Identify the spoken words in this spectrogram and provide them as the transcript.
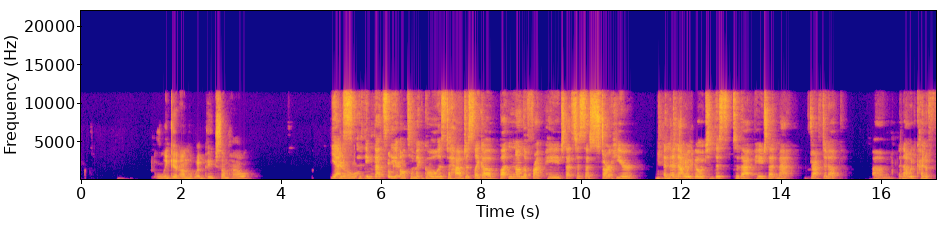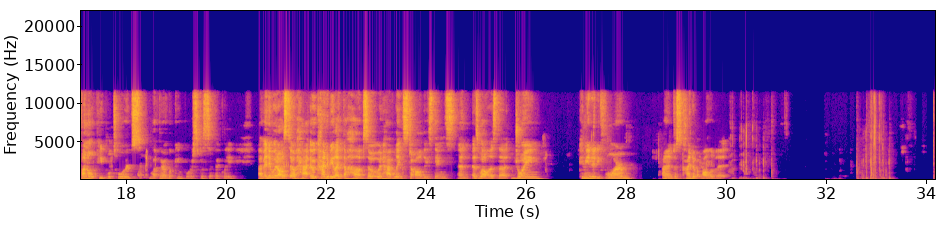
link it on the web page somehow? Yes, know? I think that's the ultimate goal is to have just like a button on the front page that just says start here. And then that would go to this to that page that Matt drafted up. Um, and that would kind of funnel people towards what they're looking for specifically. Um, and it would also have, it would kind of be like the hub. So it would have links to all these things and as well as the join community form and just kind of all of it.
